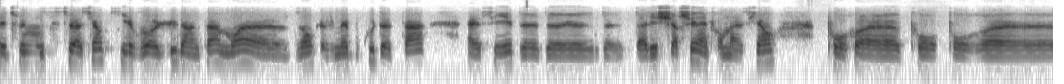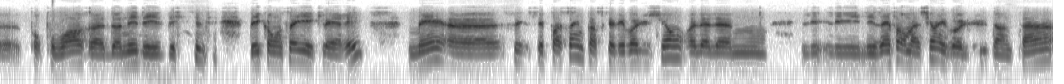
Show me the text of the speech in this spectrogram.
c'est une situation qui évolue dans le temps. Moi, euh, disons que je mets beaucoup de temps à essayer de, d'aller chercher l'information pour euh, pour pour euh, pour pouvoir donner des, des, conseils éclairés. Mais c'est, c'est pas simple parce que l'évolution, les, les, informations évoluent dans le temps.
